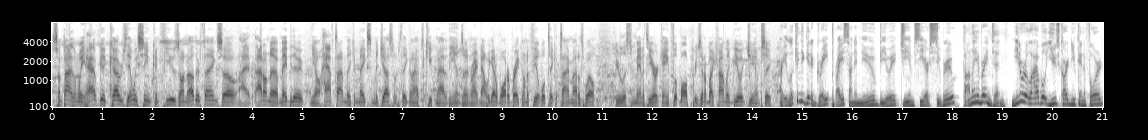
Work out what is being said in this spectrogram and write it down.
sometimes when we have good coverage, then we seem confused on other things. So I, I don't know. Maybe they're you know halftime they can make some adjustments. They're gonna have to keep them out of the end zone right now. We got a water break on the field. We'll take a timeout as well. You're listening to Manatee Hurricane Football presented by Conley Buick GMC. Are you looking to get a great price on a new Buick, GMC, or Subaru? Conley and Bradenton. Need a reliable used car you can afford?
